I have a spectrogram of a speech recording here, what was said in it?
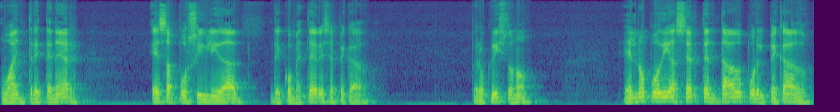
o a entretener esa posibilidad de cometer ese pecado. Pero Cristo no. Él no podía ser tentado por el pecado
